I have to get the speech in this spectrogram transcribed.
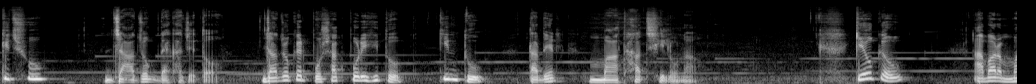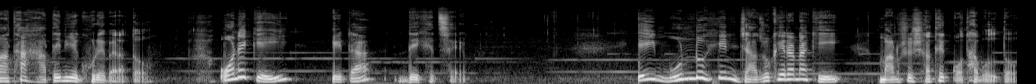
কিছু যাজক দেখা যেত। যাজকের পোশাক পরিহিত, কিন্তু তাদের মাথা ছিল না। কেউ কেউ আবার মাথা হাতে নিয়ে ঘুরে বেড়াতো। অনেকেই এটা দেখেছে। এই মুন্ডহীন যাজকেরা নাকি মানুষের সাথে কথা বলতো।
